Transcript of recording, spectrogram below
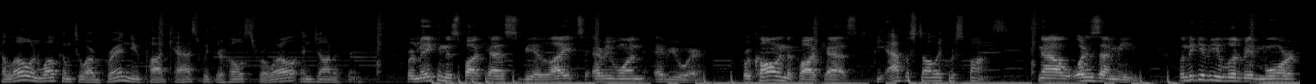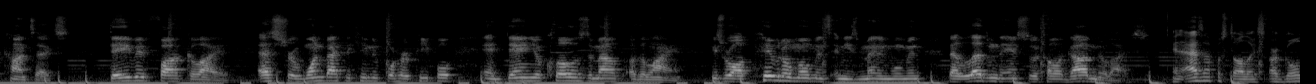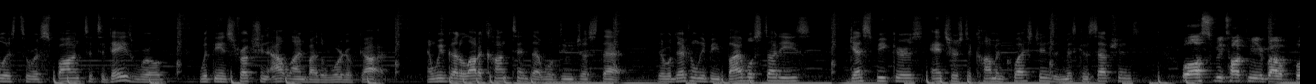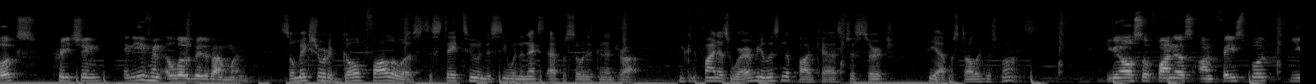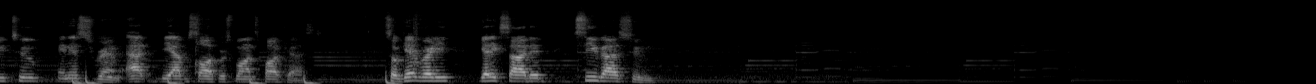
Hello and welcome to our brand new podcast with your hosts Roel and Jonathan. We're making this podcast to be a light to everyone, everywhere. We're calling the podcast The Apostolic Response. Now, what does that mean? Let me give you a little bit more context. David fought Goliath. Esther won back the kingdom for her people, and Daniel closed the mouth of the lion. These were all pivotal moments in these men and women that led them to answer the call of God in their lives. And as apostolics, our goal is to respond to today's world with the instruction outlined by the Word of God. And we've got a lot of content that will do just that. There will definitely be Bible studies, guest speakers, answers to common questions and misconceptions. We'll also be talking about books, preaching, and even a little bit about money. So make sure to go follow us to stay tuned to see when the next episode is going to drop. You can find us wherever you listen to podcasts, just search The Apostolic Response. You can also find us on Facebook, YouTube, and Instagram at the Apostolic Response Podcast. So get ready, get excited. See you guys soon.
